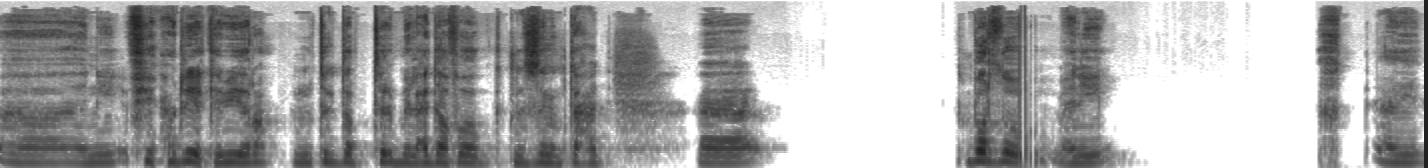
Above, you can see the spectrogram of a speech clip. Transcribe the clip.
آآ يعني في حرية كبيرة إنه تقدر ترمي الأعداء فوق تنزّلهم تحت، آآ برضه يعني يعني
